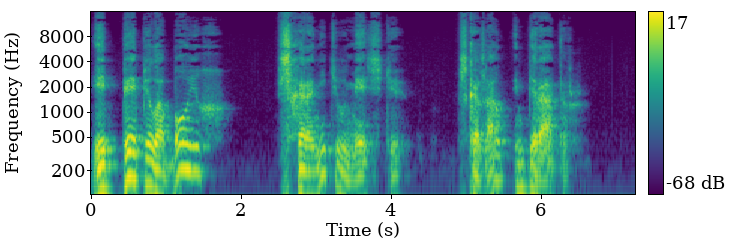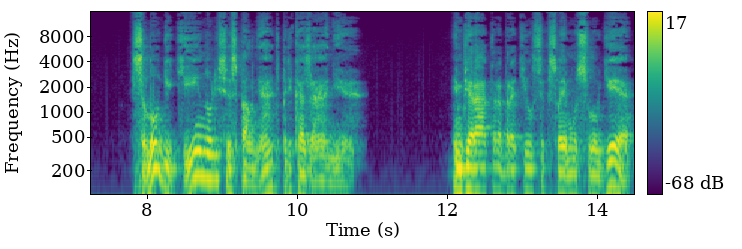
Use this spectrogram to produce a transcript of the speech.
и пепел обоих схороните вместе», — сказал император. Слуги кинулись исполнять приказания. Император обратился к своему слуге,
